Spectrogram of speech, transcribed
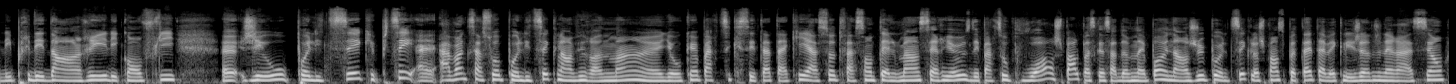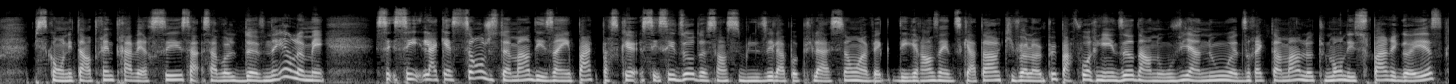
les prix des denrées, les conflits euh, géopolitiques. Puis tu sais, euh, avant que ça soit politique, l'environnement, il y a aucun parti qui s'est attaqué à ça de façon tellement sérieuse des partis au pouvoir. Je parle parce que ça devenait pas un enjeu politique. Là, je pense peut-être avec les jeunes générations, puis ce qu'on est en train de traverser, ça, ça va le devenir. Là, mais c'est la question justement des impacts parce que c'est dur de sensibiliser la population avec des grands indicateurs qui veulent un peu parfois rien dire dans nos vies à nous euh, directement. Là, tout le monde est super égoïste.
